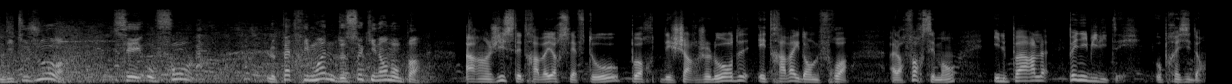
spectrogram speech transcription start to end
on dit toujours, c'est au fond le patrimoine de ceux qui n'en ont pas. À Rungis, les travailleurs se lèvent tôt, portent des charges lourdes et travaillent dans le froid. Alors forcément, ils parlent pénibilité au président.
